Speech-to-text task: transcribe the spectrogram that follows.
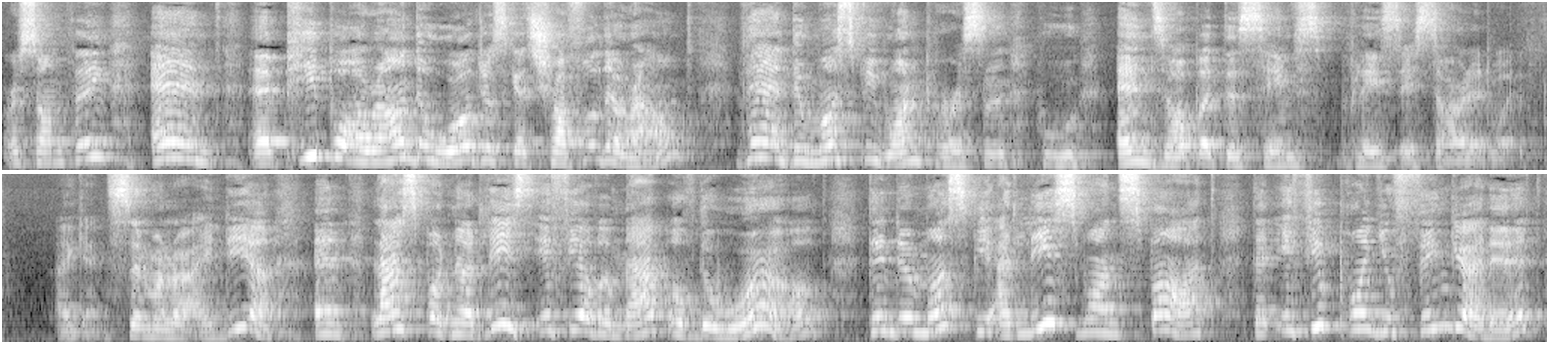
or something, and uh, people around the world just get shuffled around, then there must be one person who ends up at the same place they started with. Again, similar idea. And last but not least, if you have a map of the world, then there must be at least one spot that if you point your finger at it,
